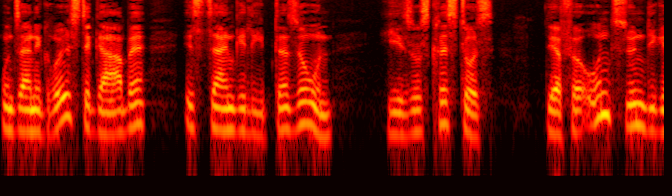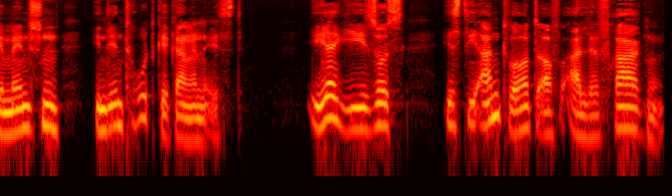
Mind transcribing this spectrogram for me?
Und seine größte Gabe ist sein geliebter Sohn, Jesus Christus, der für uns sündige Menschen in den Tod gegangen ist. Er, Jesus, ist die Antwort auf alle Fragen.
